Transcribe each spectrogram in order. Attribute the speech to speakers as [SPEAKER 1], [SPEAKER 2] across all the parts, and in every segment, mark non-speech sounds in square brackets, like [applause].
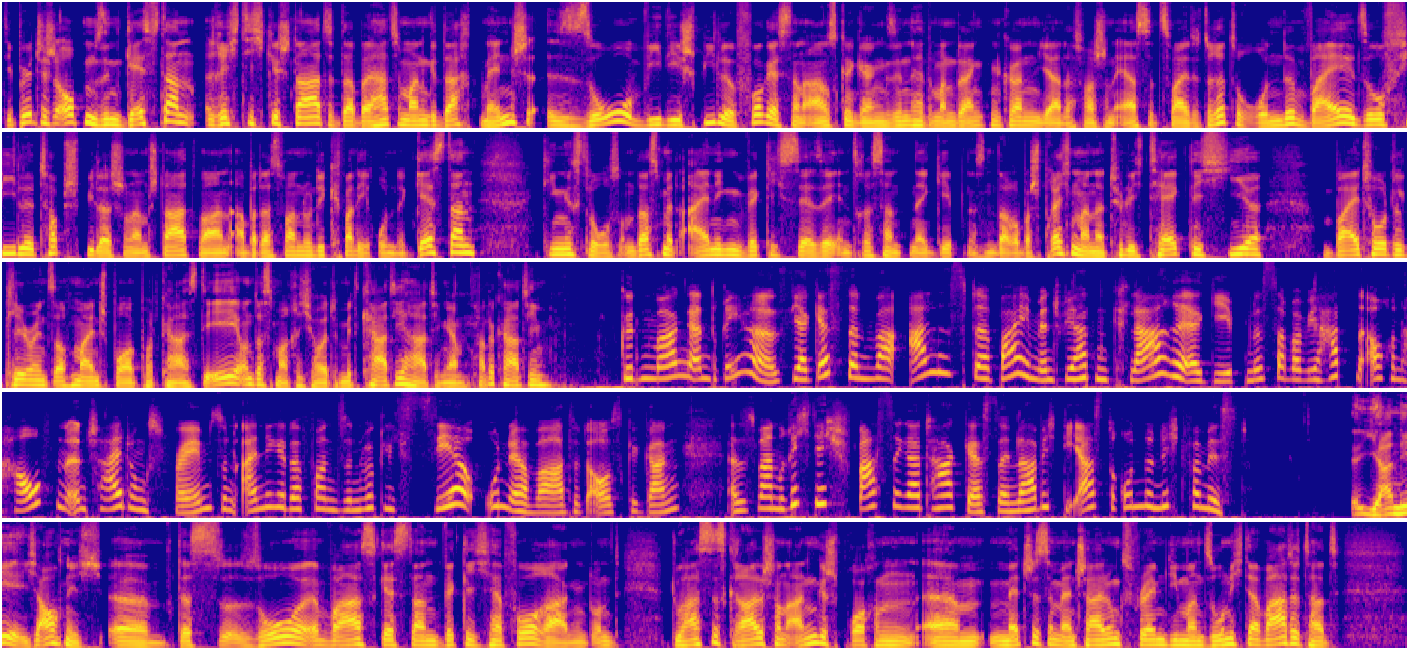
[SPEAKER 1] Die British Open sind gestern richtig gestartet. Dabei hatte man gedacht, Mensch, so wie die Spiele vorgestern ausgegangen sind, hätte man denken können, ja, das war schon erste, zweite, dritte Runde, weil so viele Topspieler schon am Start waren. Aber das war nur die Quali-Runde. Gestern ging es los und das mit einigen wirklich sehr, sehr interessanten Ergebnissen. Darüber sprechen wir natürlich täglich hier bei Total Clearance auf meinsportpodcast.de und das mache ich heute mit Kati Hartinger. Hallo Kati.
[SPEAKER 2] Guten Morgen, Andreas. Ja, gestern war alles dabei. Mensch, wir hatten klare Ergebnisse, aber wir hatten auch einen Haufen Entscheidungsframes und einige davon sind wirklich sehr unerwartet ausgegangen. Also es war ein richtig spaßiger Tag gestern. Da habe ich die erste Runde nicht vermisst.
[SPEAKER 1] Ja, nee, ich auch nicht. Äh, das, so war es gestern wirklich hervorragend. Und du hast es gerade schon angesprochen, ähm, Matches im Entscheidungsframe, die man so nicht erwartet hat.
